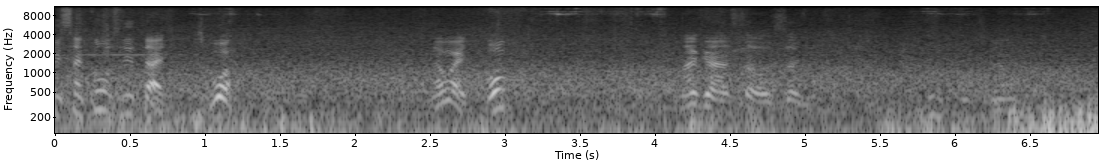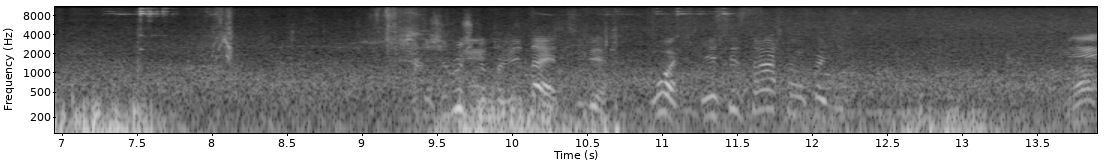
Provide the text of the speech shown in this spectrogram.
высоко взлетать. Вот. Давай, оп. Нога осталась сзади. Ты же ручка прилетает тебе. Вот, если страшно, уходи. Давай,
